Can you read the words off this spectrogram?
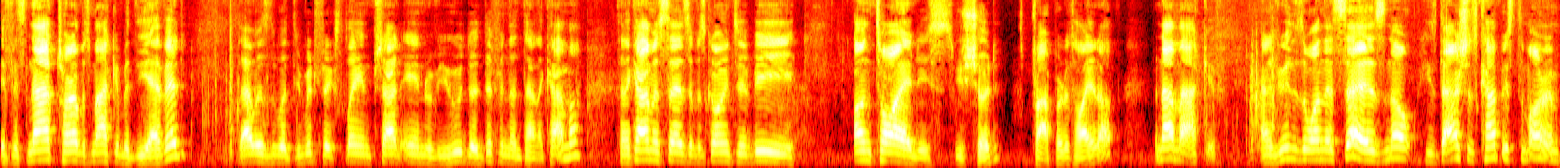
If it's not up, it's Ma'akiv b'di'evid. That was what the Ritva explained, Pshat in Review Yehuda, different than Tanakama. Tanakama says if it's going to be untied, you you should. It's proper to tie it up, but not Ma'akiv. And Review is the one that says, no, he's dashes kapis tomorrow.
